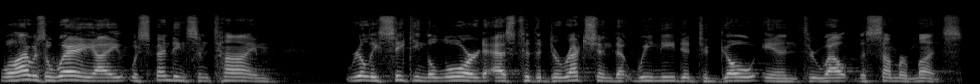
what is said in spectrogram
While I was away, I was spending some time really seeking the Lord as to the direction that we needed to go in throughout the summer months.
